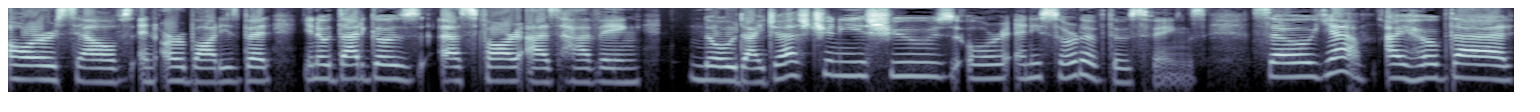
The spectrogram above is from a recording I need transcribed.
ourselves and our bodies. But you know that goes as far as having no digestion issues or any sort of those things. So, yeah, I hope that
